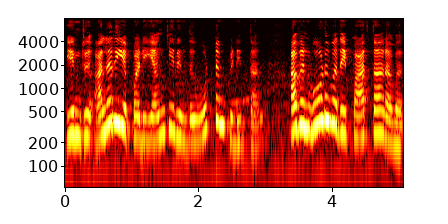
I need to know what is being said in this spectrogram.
என்று அலறியபடி அங்கிருந்து ஓட்டம் பிடித்தான். அவன் ஓடுவதை பார்த்தார் அவர்.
